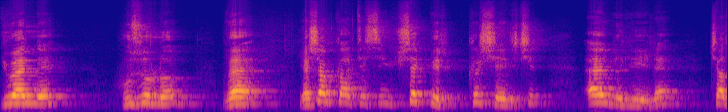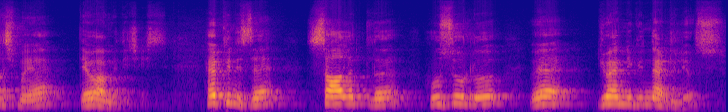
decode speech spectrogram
güvenli, huzurlu ve yaşam kalitesi yüksek bir Kırşehir için el birliğiyle çalışmaya devam edeceğiz. Hepinize sağlıklı, huzurlu ve güvenli günler diliyoruz.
